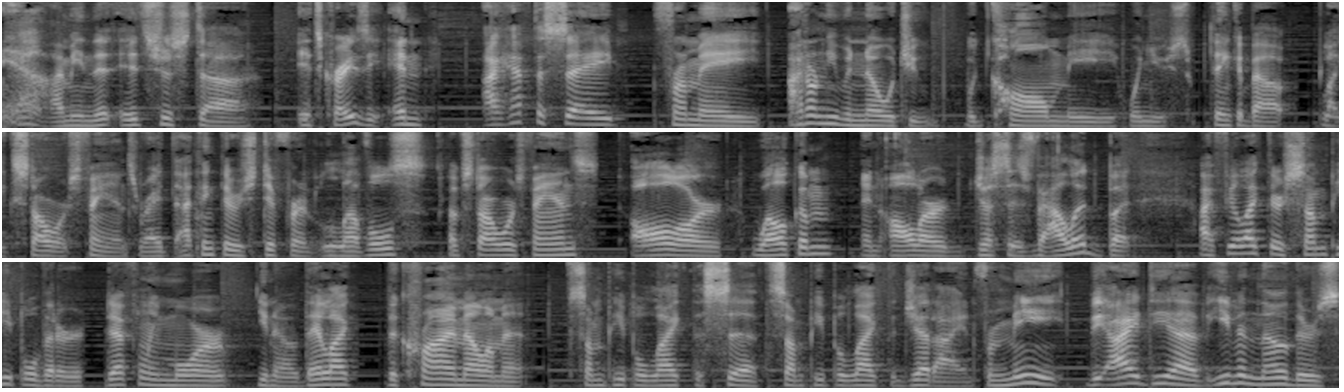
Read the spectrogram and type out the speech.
Yeah, I mean, it's just, uh, it's crazy. And I have to say, from a, I don't even know what you would call me when you think about like Star Wars fans, right? I think there's different levels of Star Wars fans. All are welcome and all are just as valid, but I feel like there's some people that are definitely more, you know, they like the crime element. Some people like the Sith, some people like the Jedi. And for me, the idea of even though there's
